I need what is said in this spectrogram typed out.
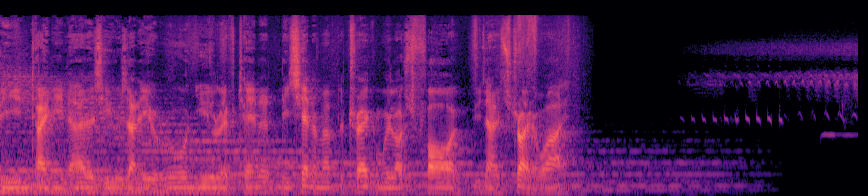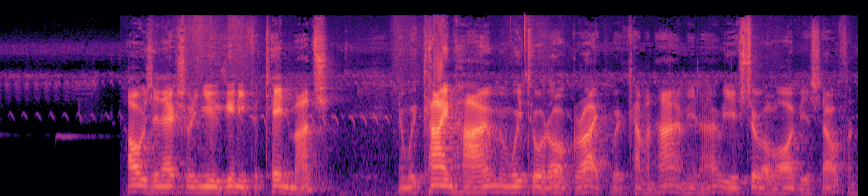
He didn't take any notice. He was only a raw new lieutenant, and he sent him up the track, and we lost five, you know, straight away. I was in actually New Guinea for 10 months, and we came home, and we thought, oh, great, we're coming home, you know, you're still alive yourself, and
